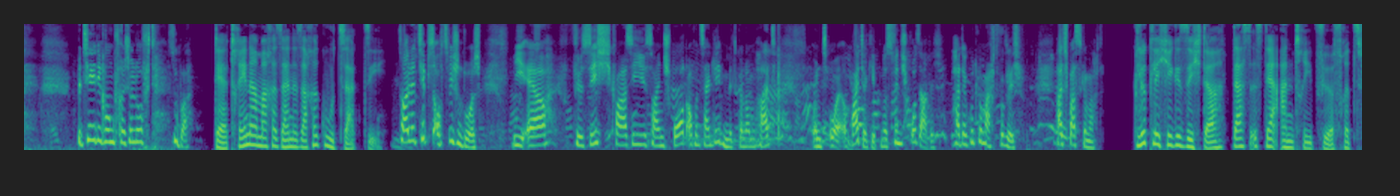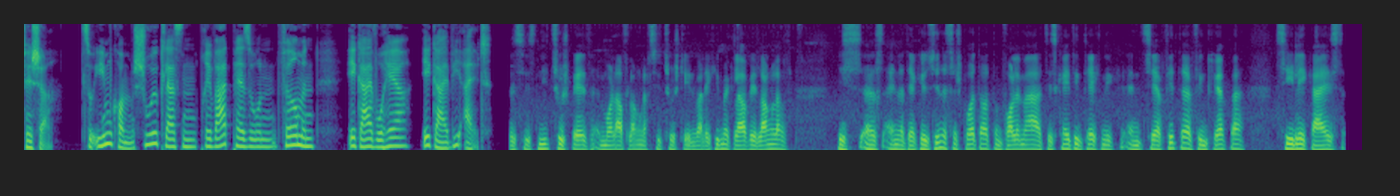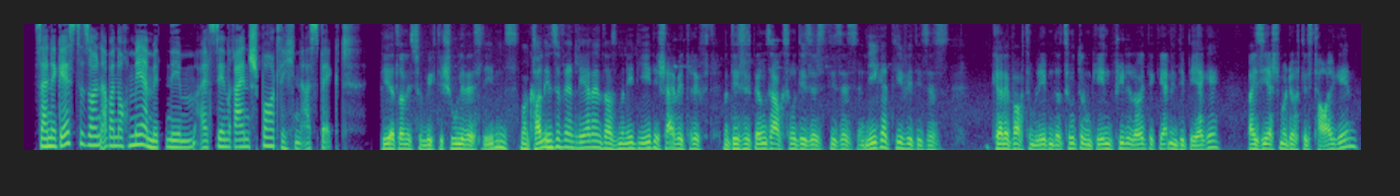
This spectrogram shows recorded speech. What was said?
Betätigung, frische Luft, super. Der Trainer mache seine Sache gut, sagt sie. Tolle Tipps auch zwischendurch, wie er für sich quasi seinen Sport auch in sein Leben mitgenommen hat und weitergibt. Und das finde ich großartig. Hat er gut gemacht, wirklich. Hat Spaß gemacht. Glückliche Gesichter, das ist der Antrieb für Fritz Fischer. Zu ihm kommen Schulklassen, Privatpersonen, Firmen, egal woher, egal wie alt. Es ist nie zu spät, mal auf Langlauf zu stehen, weil ich immer glaube, Langlauf ist einer der gesündesten Sportarten und vor allem auch die Skatingtechnik ein sehr fitter für den Körper, Seele, Geist. Seine Gäste sollen aber noch mehr mitnehmen als den rein sportlichen Aspekt. Biathlon ist für mich die Schule des Lebens. Man kann insofern lernen, dass man nicht jede Scheibe trifft. Und das ist bei uns auch so, dieses, dieses Negative, dieses gehört einfach zum Leben dazu. Darum gehen viele Leute gern in die Berge, weil sie erstmal durch das Tal gehen.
